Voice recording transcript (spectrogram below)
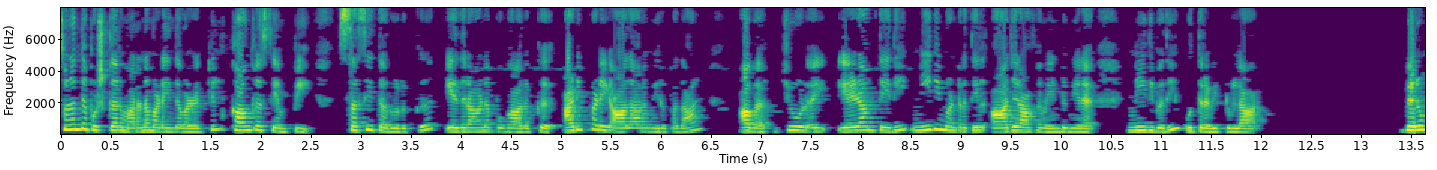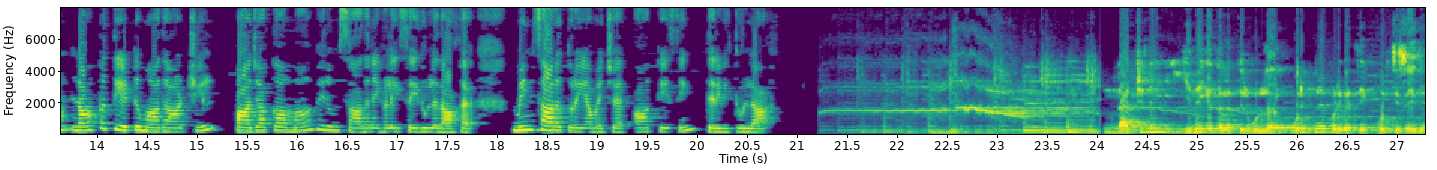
சுனந்த புஷ்கர் மரணமடைந்த வழக்கில் காங்கிரஸ் எம்பி சசி தரூருக்கு எதிரான புகாருக்கு அடிப்படை ஆதாரம் இருப்பதால் அவர் ஜூலை ஏழாம் தேதி நீதிமன்றத்தில் ஆஜராக வேண்டும் என நீதிபதி உத்தரவிட்டுள்ளார். வெறும் நாற்பத்தி எட்டு மாத ஆட்சியில் பாஜக மாபெரும் சாதனைகளை செய்துள்ளதாக மின்சாரத்துறை அமைச்சர் ஆர் கே சிங் தெரிவித்துள்ளார். நட்டினை இணையதளத்தில் உள்ள உறுப்பினர் படிவத்தை பூர்த்தி செய்து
